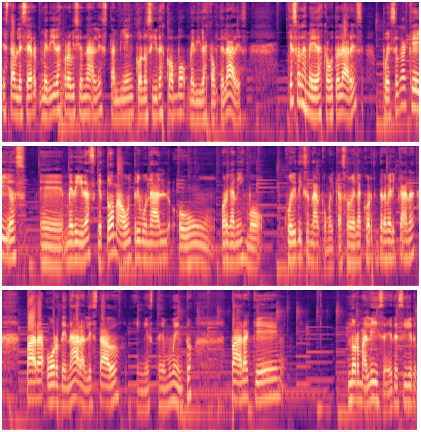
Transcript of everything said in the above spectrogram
establecer medidas provisionales, también conocidas como medidas cautelares. ¿Qué son las medidas cautelares? Pues son aquellas eh, medidas que toma un tribunal o un organismo jurisdiccional, como el caso de la Corte Interamericana, para ordenar al Estado en este momento para que normalice, es decir,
